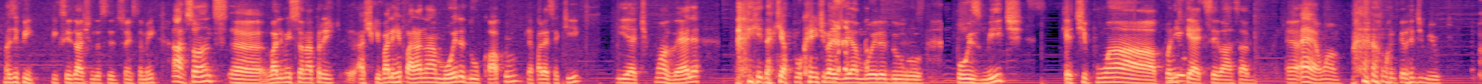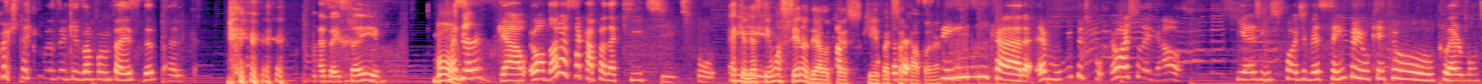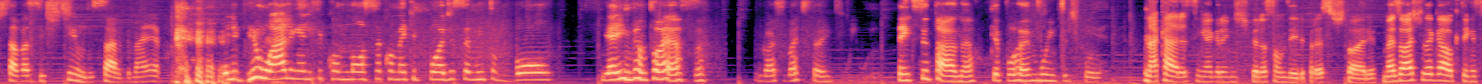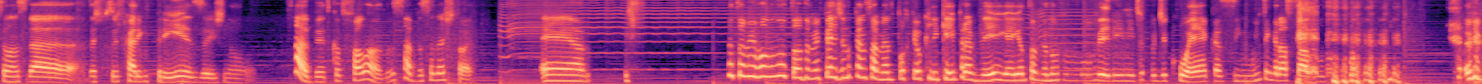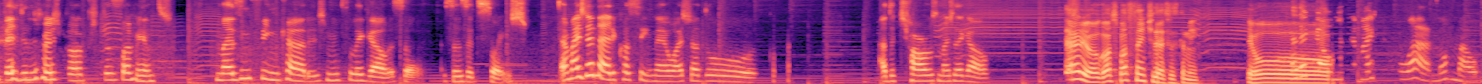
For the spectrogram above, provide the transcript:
Mas enfim, o que vocês acham dessas edições também? Ah, só antes, uh, vale mencionar, pra, acho que vale reparar na moira do Cockrum, que aparece aqui, e é tipo uma velha, e daqui a pouco a gente vai ver a moira do Paul Smith, que é tipo uma paniquete, sei lá, sabe? É, é uma, uma grande mil. Gostei que você quis apontar esse detalhe, cara. Mas é isso aí. Bom. Mas é legal. Eu adoro essa capa da Kitty, tipo. É que, aliás, tem uma cena dela que, é, que repete essa capa, né? Sim, cara. É muito, tipo, eu acho legal que a gente pode ver sempre o que, que o Claremont estava assistindo, sabe, na época. ele viu o Alien ele ficou, nossa, como é que pode ser muito bom. E aí inventou essa. Gosto bastante. Tem que citar, né? Porque, porra, é muito, tipo, na cara, assim, a grande inspiração dele para essa história. Mas eu acho legal que tem esse lance da, das pessoas ficarem presas no. Sabe do que eu tô falando? Sabe, você é da história. É. Eu tô me enrolando toda, me perdi no pensamento porque eu cliquei pra ver e aí eu tô vendo o Wolverine, tipo, de cueca, assim, muito engraçado. eu me perdi nos meus próprios pensamentos. Mas enfim, caras, muito legal essa, essas edições. É mais genérico, assim, né? Eu acho a do. A do Charles mais legal. Sério, eu gosto bastante dessas também. Eu. É legal, mas é mais tipo, ah, normal.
